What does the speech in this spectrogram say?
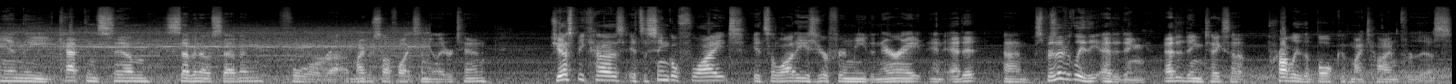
in the Captain Sim 707 for uh, Microsoft Flight Simulator 10 just because it's a single flight, it's a lot easier for me to narrate and edit. Um, specifically, the editing. Editing takes up probably the bulk of my time for this.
